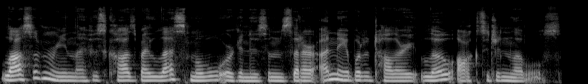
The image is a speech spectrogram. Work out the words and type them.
Loss of marine life is caused by less mobile organisms that are unable to tolerate low oxygen levels.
